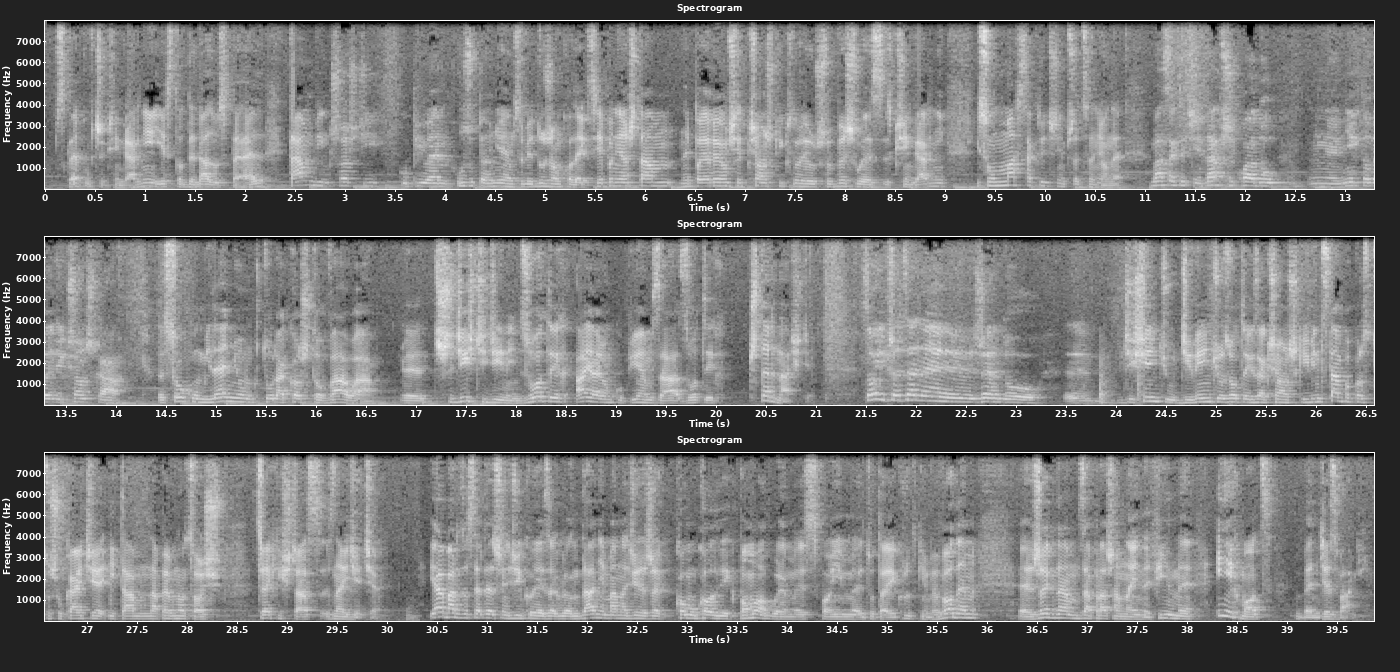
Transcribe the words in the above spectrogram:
sklepów czy księgarni, jest to dedalus.pl. Tam w większości kupiłem, uzupełniłem sobie dużą kolekcję, ponieważ tam pojawiają się książki, które już wyszły z, księgarni i są masakrycznie przecenione. Masakrycznie. Dla przykładu, mm, niech to będzie książka Soku Millennium, która kosztowała y, 39 zł, a ja ją kupiłem za złotych 14. Są i przeceny rzędu y, 10-9 zł za książki, więc tam po prostu szukajcie i tam na pewno coś co jakiś czas znajdziecie. Ja bardzo serdecznie dziękuję za oglądanie. Mam nadzieję, że komukolwiek pomogłem swoim tutaj krótkim wywodem. Żegnam, zapraszam na inne filmy i niech moc będzie z wami.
